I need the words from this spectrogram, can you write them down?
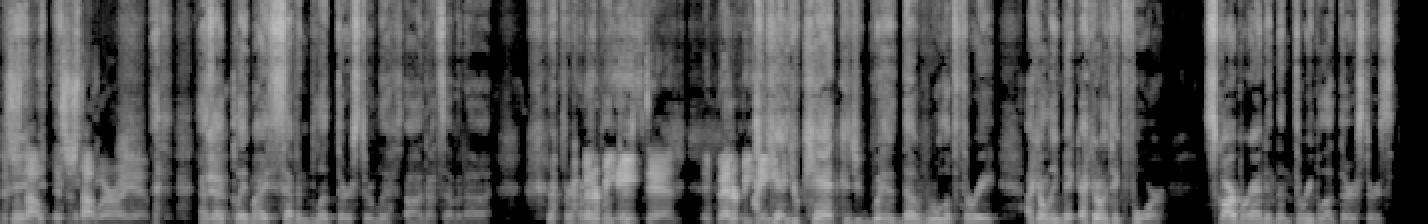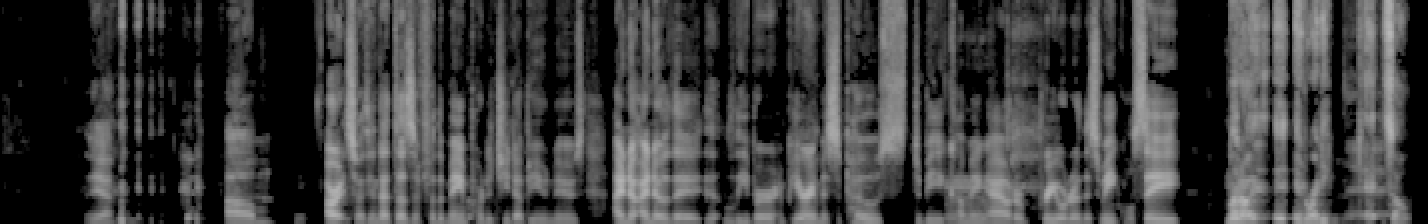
It's is not. it's just not where I am. As Yeah. I play my seven bloodthirster lift. Uh, not seven. Uh, I forgot how better be eight, Dan. It better be I eight. can't. You can't because you with the rule of three. I can only make. I can only take four. Skarbrand and then three bloodthirsters. Yeah. um. All right, so I think that does it for the main part of GW news. I know, I know the Liber Imperium is supposed to be coming Mm. out or pre-order this week. We'll see. No, no, it, it it already. Eh, So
